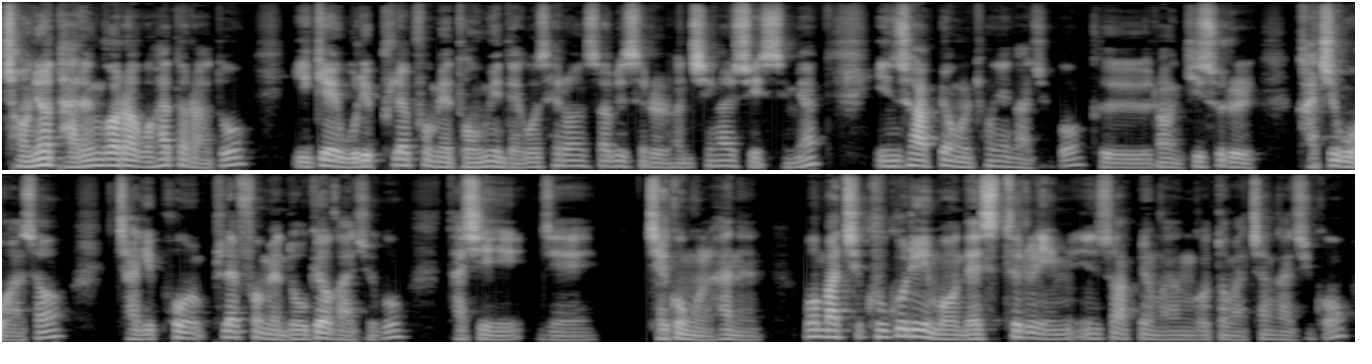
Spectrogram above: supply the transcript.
전혀 다른 거라고 하더라도 이게 우리 플랫폼에 도움이 되고 새로운 서비스를 런칭할 수 있으면 인수합병을 통해 가지고 그런 기술을 가지고 와서 자기 포, 플랫폼에 녹여 가지고 다시 이제 제공을 하는 뭐 마치 구글이 뭐 네스트를 인- 인수합병한 것도 마찬가지고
